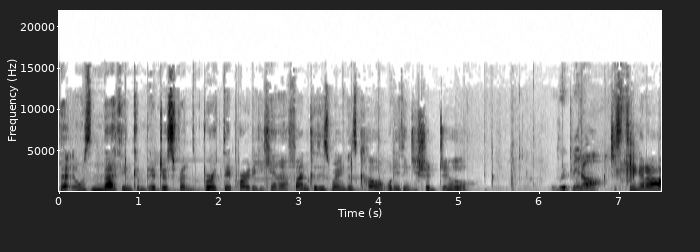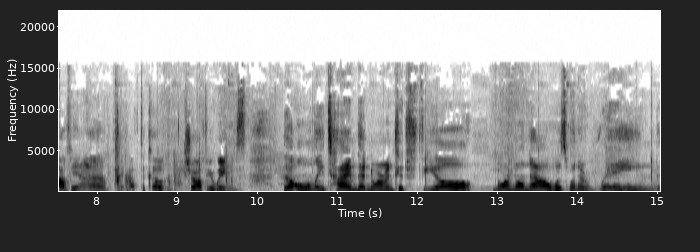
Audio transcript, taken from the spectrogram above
That was nothing compared to his friend's birthday party. He can't have fun because he's wearing his coat. What do you think you should do? Rip it off. Just take it off, yeah. Take off the coat. Show off your wings. The only time that Norman could feel normal now was when it rained.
